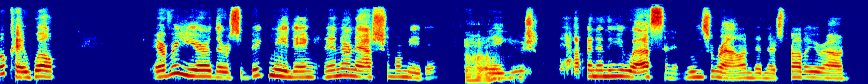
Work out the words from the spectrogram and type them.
Okay, well, every year there's a big meeting, an international meeting. Uh-huh. They usually happen in the U.S. and it moves around, and there's probably around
